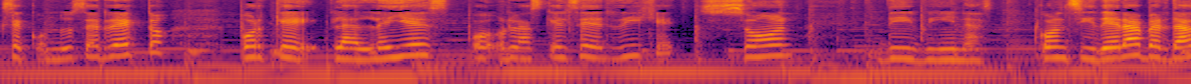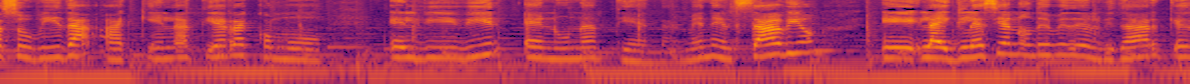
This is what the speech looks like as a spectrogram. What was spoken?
se conduce recto porque las leyes por las que él se rige son divinas. Considera, ¿verdad?, su vida aquí en la tierra como el vivir en una tienda. Amén. El sabio la iglesia no debe de olvidar que,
